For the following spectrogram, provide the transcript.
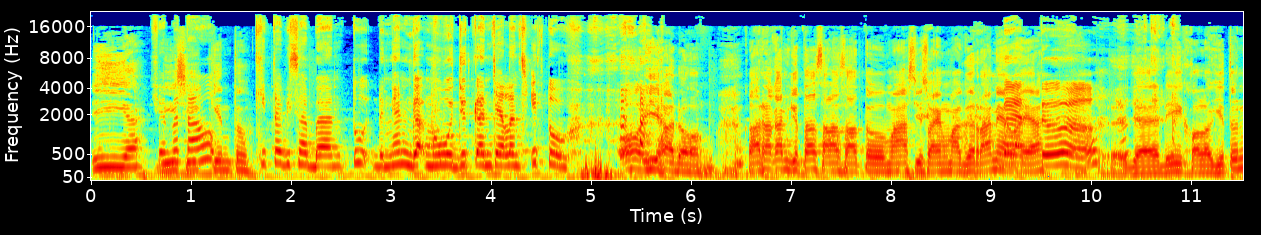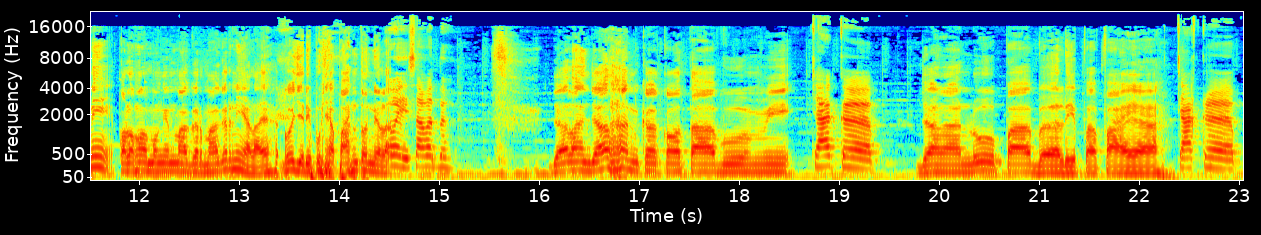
Iya, siapa tahu bisikin tuh. kita bisa bantu dengan nggak mewujudkan challenge itu Oh iya dong, karena kan kita salah satu mahasiswa yang mageran ya lah ya. betul Jadi kalau gitu nih, kalau ngomongin mager-mager nih ya lah ya, gue jadi punya pantun ya lah. Woi, sama tuh Jalan-jalan ke kota bumi, cakep jangan lupa beli pepaya. cakep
